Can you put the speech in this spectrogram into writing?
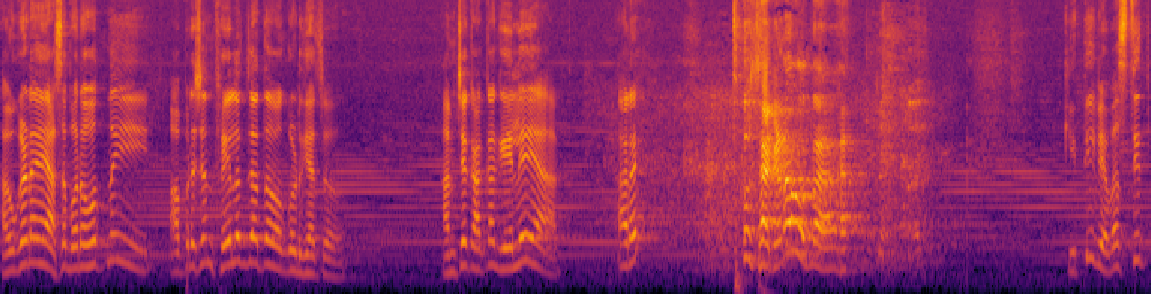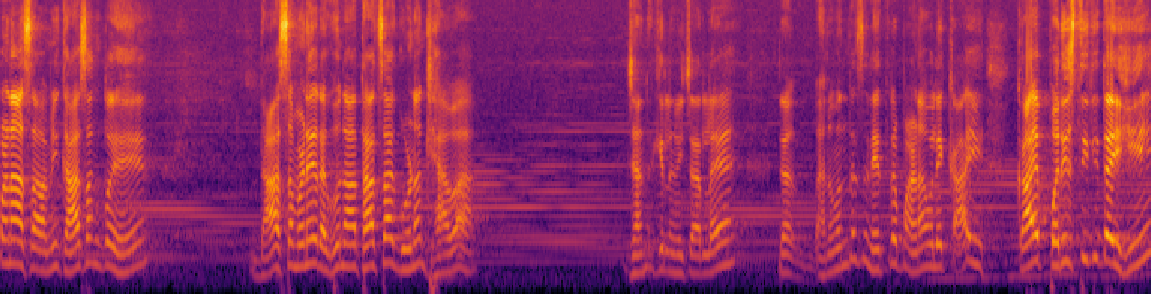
अवघड आहे असं बरं होत नाही. ऑपरेशन फेलच जातं गुडघ्याचं. आमचे काका गेले यात. अरे तो झगडा होता. किती व्यवस्थितपणा असा मी का सांगतोय हे? दास म्हणे रघुनाथाचा गुण घ्यावा. जानकीला विचारलंय हनुमंताचं नेत्र पाणावले काय काय परिस्थितीत आहे ही?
